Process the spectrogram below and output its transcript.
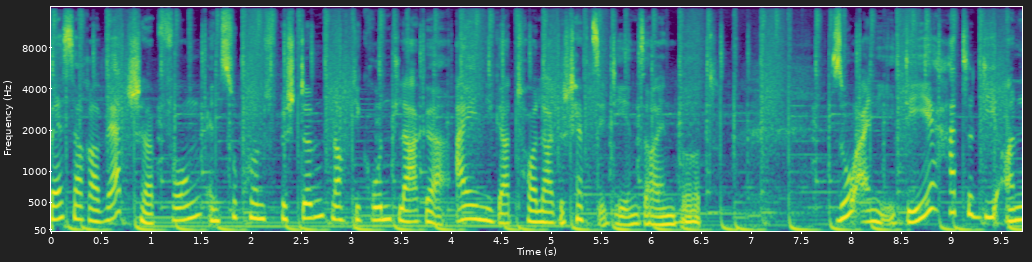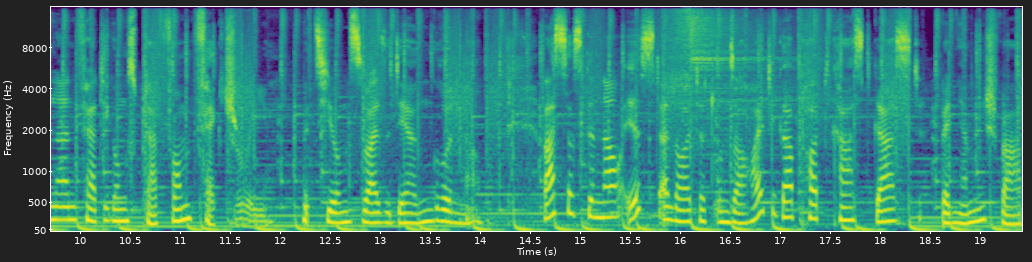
besserer Wertschöpfung in Zukunft bestimmt noch die Grundlage einiger toller Geschäftsideen sein wird. So eine Idee hatte die Online-Fertigungsplattform Factory bzw. deren Gründer. Was das genau ist, erläutert unser heutiger Podcast-Gast Benjamin Schwab,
